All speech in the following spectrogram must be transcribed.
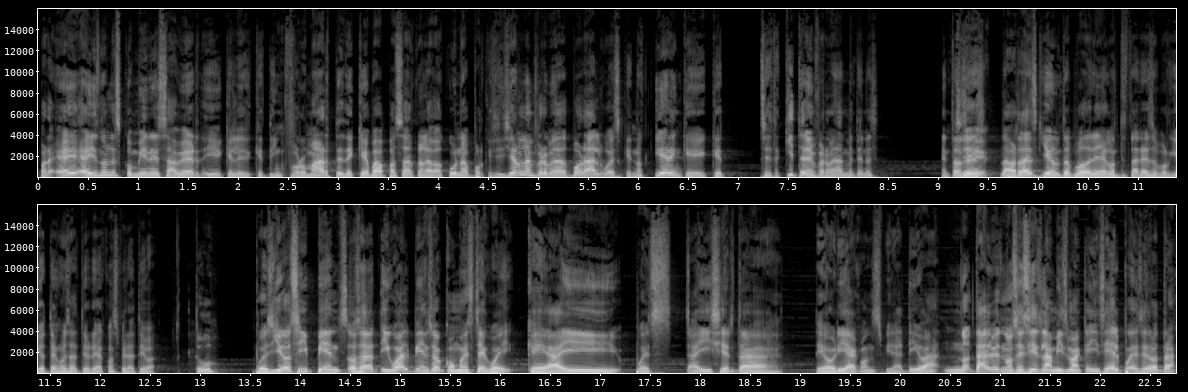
Para, a a ellos no les conviene saber y que, le- que informarte de qué va a pasar con la vacuna, porque si hicieron la enfermedad por algo es que no quieren que, que se te quite la enfermedad, ¿me entiendes? Entonces, Sí. la verdad es que yo no te podría contestar eso porque yo tengo esa teoría conspirativa. ¿Tú? Pues yo sí pienso, o sea, igual pienso como este güey, que hay, pues, hay cierta teoría conspirativa. No, tal vez no sé si es la misma que dice él, puede ser otra,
